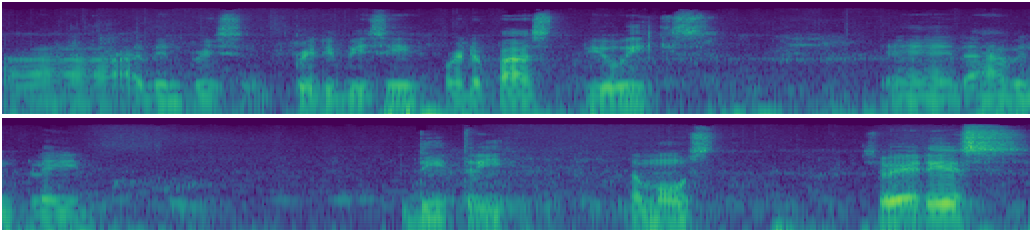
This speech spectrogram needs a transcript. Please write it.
uh, I've been pre pretty busy for the past few weeks. And I haven't played D3 the most. So it is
